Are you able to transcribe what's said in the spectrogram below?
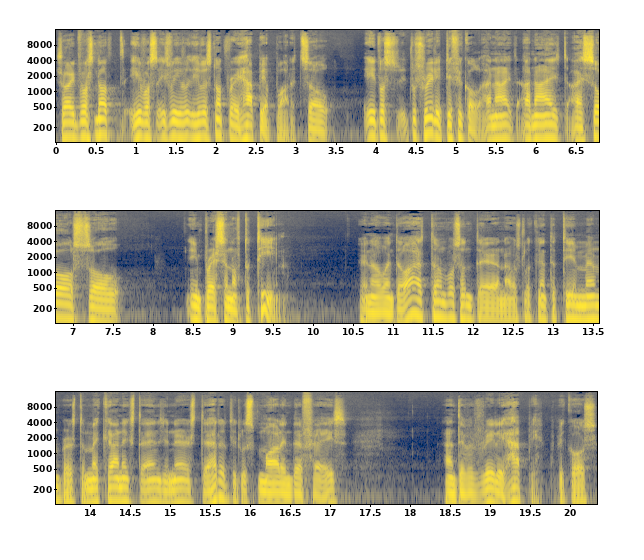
So it was not, he was, he was not very happy about it. So it was, it was really difficult. And I, and I, I saw also impression of the team. You know, when the Ayrton wasn't there and I was looking at the team members, the mechanics, the engineers, they had a little smile in their face and they were really happy because,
